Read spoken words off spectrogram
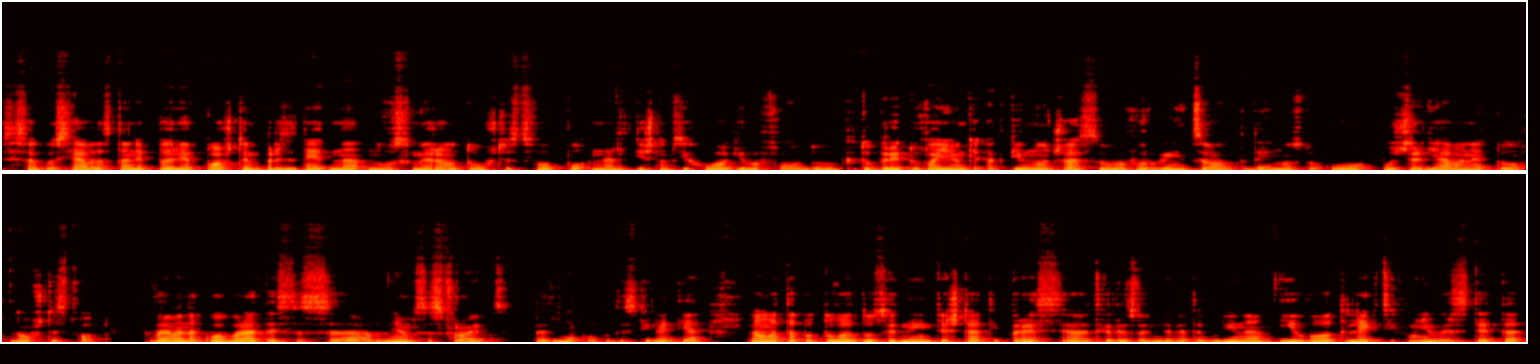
се съгласява да стане първия почтен президент на новосформираното общество по аналитична психология в Лондон, като преди това Юнг е активно участвал в организационната дейност около учредяването на обществото. По време на колаборация с Юнг с Фройд, преди няколко десетилетия, двамата пътуват до Съединените щати през 1909 година и водят лекции в университета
